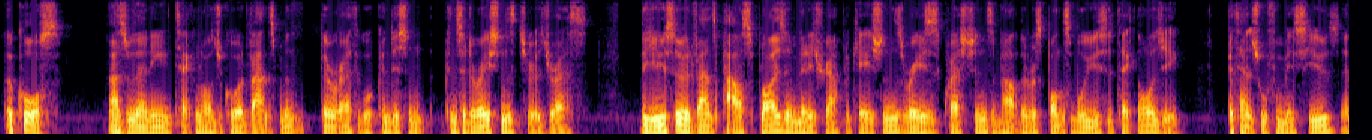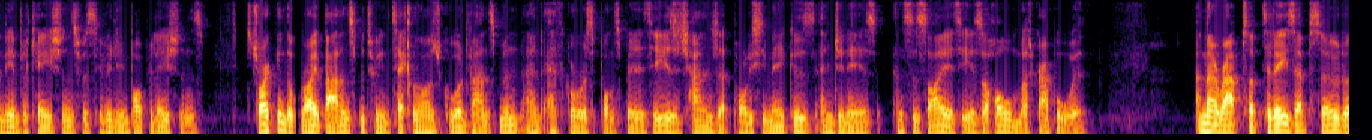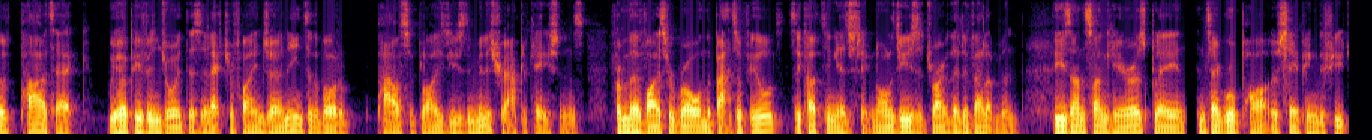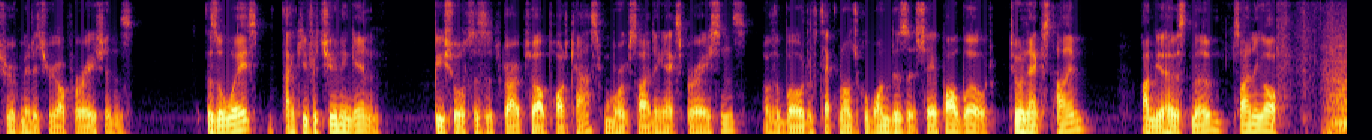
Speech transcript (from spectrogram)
Of course, as with any technological advancement, there are ethical condition, considerations to address. The use of advanced power supplies in military applications raises questions about the responsible use of technology potential for misuse, and the implications for civilian populations. Striking the right balance between technological advancement and ethical responsibility is a challenge that policymakers, engineers, and society as a whole must grapple with. And that wraps up today's episode of Power Tech. We hope you've enjoyed this electrifying journey into the world of power supplies used in military applications. From their vital role on the battlefield to cutting edge technologies that drive their development, these unsung heroes play an integral part of shaping the future of military operations. As always, thank you for tuning in. Be sure to subscribe to our podcast for more exciting explorations of the world of technological wonders that shape our world. Till next time, I'm your host Mo, signing off.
